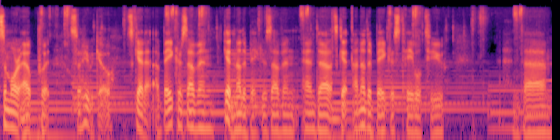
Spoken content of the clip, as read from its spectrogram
some more output. So here we go. Let's get a, baker's oven, get another baker's oven, and uh, let's get another baker's table too. And, um,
